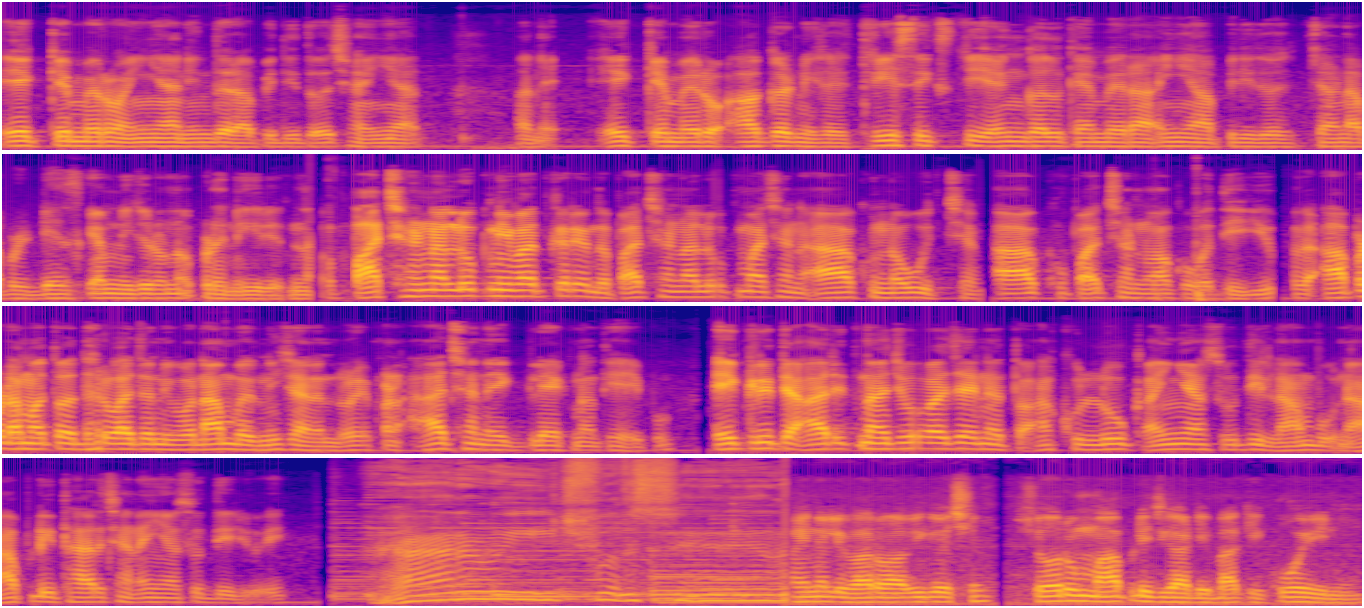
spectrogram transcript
એક કેમેરો અહીંયાની અંદર આપી દીધો છે, અહીંયા અને એક કેમેરો આગળની side three sixty angle camera અહીંયા આપી દીધો છે. જાણે આપણે ડેન્સ કેમની જરૂર ન પડે ને એ રીતના. પાછળના લુકની વાત કરીએ તો પાછળના લુકમાં છે ને આ આખું નવું જ છે. આ આખું પાછળનું આખું વધી ગયું. હવે આપણામાં તો દરવાજાની નામ જ નિશાન રહે પણ આ છે ને એક બ્લેક નથી આપ્યું. એક રીતે આ રીતના જોવા જાય ને તો આખું લુક અહીંયા સુધી લાંબુ ને આપણી થાર છે ને અહીંયા સુધી જોઈ. Out of reach for the city finally વારો આવી ગયો છે. શોરૂમમાં આપણી જ ગાડી બાકી કોઈ નહીં.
